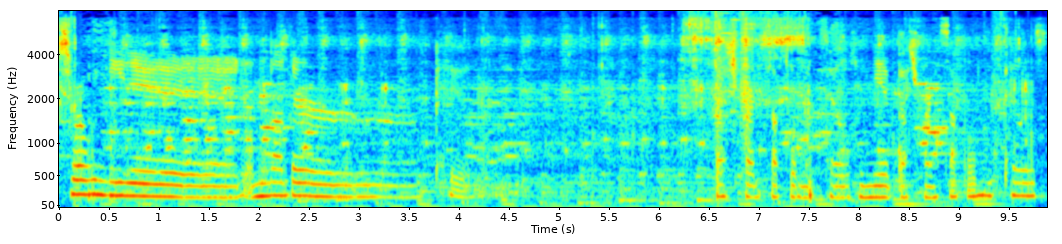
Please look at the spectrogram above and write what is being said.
So we needed another Best friend supplement pills. We needed best friend supplement pills.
